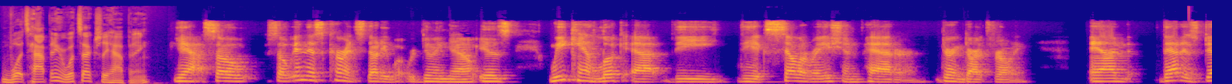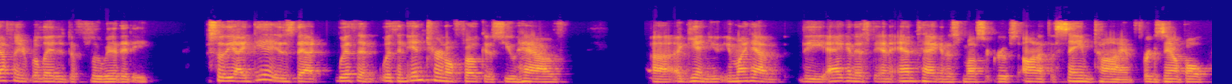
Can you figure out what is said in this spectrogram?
what's happening or what's actually happening? Yeah. So, so in this current study, what we're doing now is we can look at the the acceleration pattern during dart throwing, and that is definitely related to fluidity. So the idea is that with an with an internal focus, you have uh, again, you, you might have the agonist and antagonist muscle groups on at the same time. For example,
